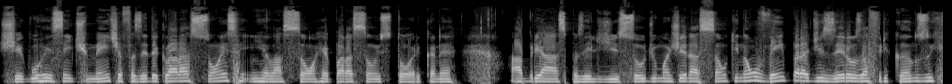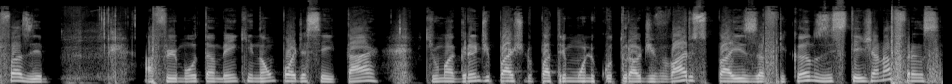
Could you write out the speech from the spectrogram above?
chegou recentemente a fazer declarações em relação à reparação histórica, né? Abre aspas, ele diz: "Sou de uma geração que não vem para dizer aos africanos o que fazer." Afirmou também que não pode aceitar que uma grande parte do patrimônio cultural de vários países africanos esteja na França.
